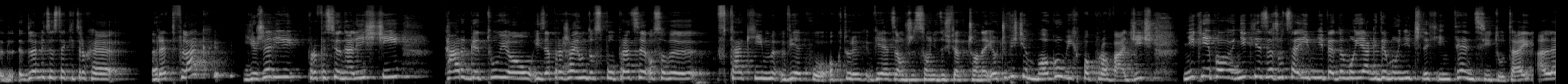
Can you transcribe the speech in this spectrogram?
dla mnie to jest taki trochę red flag, jeżeli profesjonaliści targetują i zapraszają do współpracy osoby w takim wieku, o których wiedzą, że są niedoświadczone. I oczywiście mogą ich poprowadzić. Nikt nie, nikt nie zarzuca im nie wiadomo jak demonicznych intencji tutaj, ale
